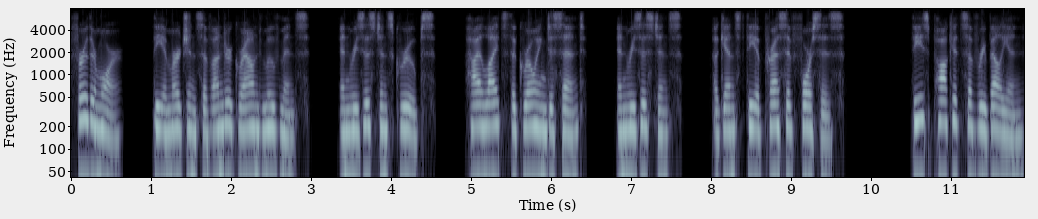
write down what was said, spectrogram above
Furthermore, the emergence of underground movements, and resistance groups, highlights the growing dissent, and resistance, against the oppressive forces. These pockets of rebellion,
